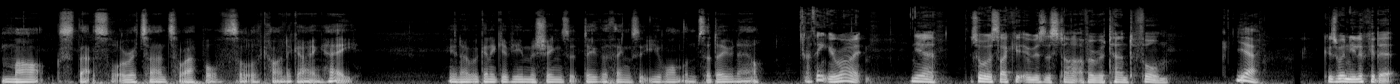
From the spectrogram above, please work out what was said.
marks that sort of return to Apple, sort of kind of going, hey, you know, we're going to give you machines that do the things that you want them to do now. I think you're right. Yeah. It's almost like it was the start of a return to form. Yeah, Because when you look at it,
